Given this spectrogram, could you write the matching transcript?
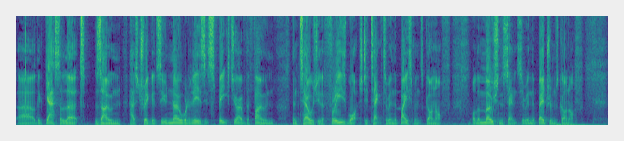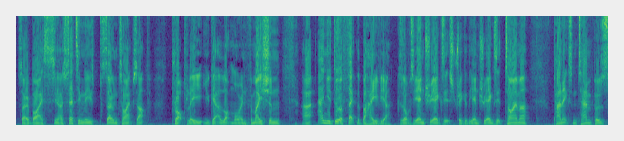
uh, the gas alert zone has triggered, so you know what it is. It speaks to you over the phone and tells you the freeze watch detector in the basement's gone off or the motion sensor in the bedroom's gone off. So by you know setting these zone types up properly, you get a lot more information, uh, and you do affect the behaviour because obviously entry exits trigger the entry exit timer. Panics and tampers,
